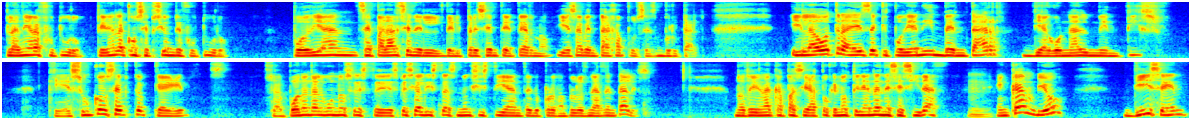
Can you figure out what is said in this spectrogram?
planear a futuro, tenían la concepción de futuro, podían separarse del, del presente eterno y esa ventaja pues es brutal. Y la otra es de que podían inventar diagonal mentir, que es un concepto que o sea, ponen algunos este, especialistas, no existía entre, por ejemplo, los neandertales. No tenían la capacidad porque no tenían la necesidad. Mm. En cambio, dicen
